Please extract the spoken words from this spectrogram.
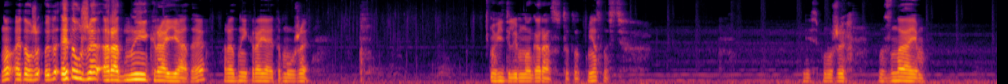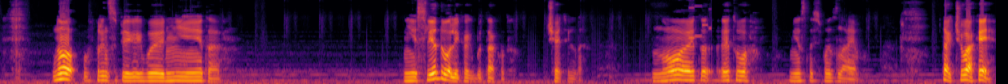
Но это уже, это, это уже родные края, да? Родные края, это мы уже видели много раз вот эту вот местность. Здесь мы уже знаем. Но, в принципе, как бы не это... Не исследовали как бы так вот тщательно. Но это, эту местность мы знаем. Так, чувак, эй.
